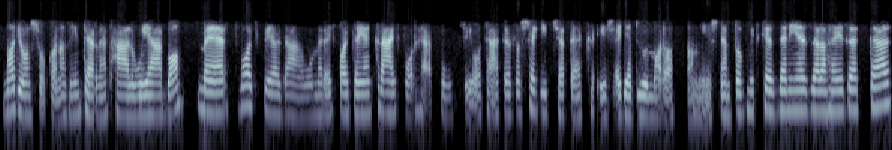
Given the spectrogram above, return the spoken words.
nagyon sokan az internet hálójába, mert vagy például, mert egyfajta ilyen cry for help funkció, tehát ez a segítsetek, és egyedül maradtam, és nem tudok mit kezdeni ezzel a helyzettel,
